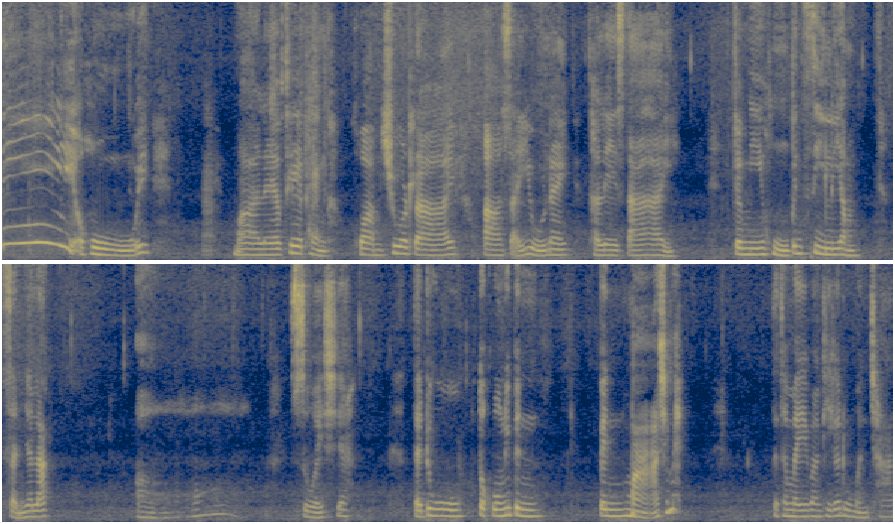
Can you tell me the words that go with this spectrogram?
นี่ โอ้โห มาแล้วเทพแห่งความชั่วร้าย อาศัยอยู่ในทะเลทราย จะมีหูเป็นสี่เหลี่ยม สัญลักษณ อ๋อ สวยเชียแต่ดูตกลงนี่เป็น เป็นหมาใช่ไหม แต่ทำไมบางทีก็ดูเหมือนช้าง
